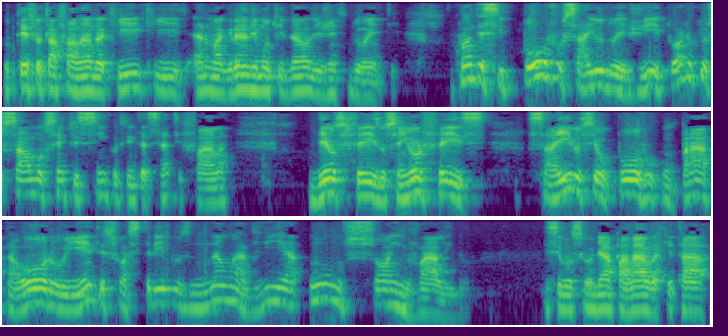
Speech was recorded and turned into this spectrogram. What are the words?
O texto está falando aqui que era uma grande multidão de gente doente. Quando esse povo saiu do Egito, olha o que o Salmo 105, 37 fala. Deus fez, o Senhor fez sair o seu povo com prata, ouro, e entre suas tribos não havia um só inválido. E se você olhar a palavra que está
